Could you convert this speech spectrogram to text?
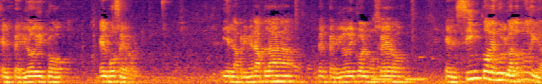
el periódico El Vocero. Y en la primera plana del periódico El Vocero, el 5 de julio, al otro día,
